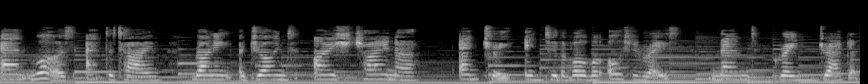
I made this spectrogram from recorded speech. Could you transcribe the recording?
and was at the time running a joint Irish-China entry into the Volvo Ocean Race named Green Dragon.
